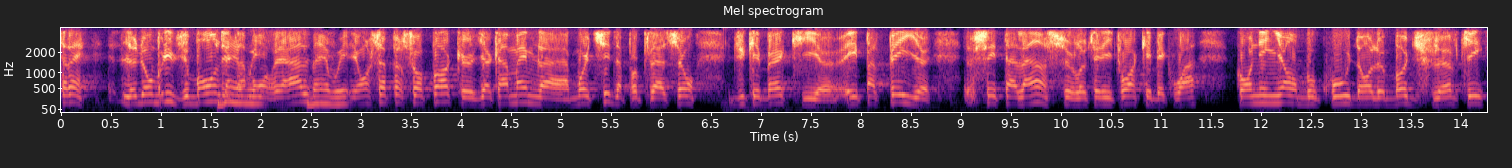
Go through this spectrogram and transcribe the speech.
Très. Le nombril du monde Ben est à oui. Montréal. Ben oui. Et on s'aperçoit pas qu'il y a quand même la moitié de la population du Québec qui euh, éparpille euh, ses talents sur le territoire québécois, qu'on ignore beaucoup, dont le bas du fleuve, qui est,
